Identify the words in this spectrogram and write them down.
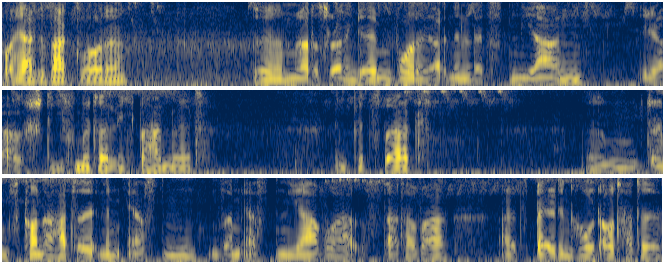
vorhergesagt wurde. Ähm, ja, das Running Game wurde ja in den letzten Jahren eher stiefmütterlich behandelt in Pittsburgh. Ähm, James Conner hatte in dem ersten, in seinem ersten Jahr, wo er Starter war, als Bell den Holdout hatte,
